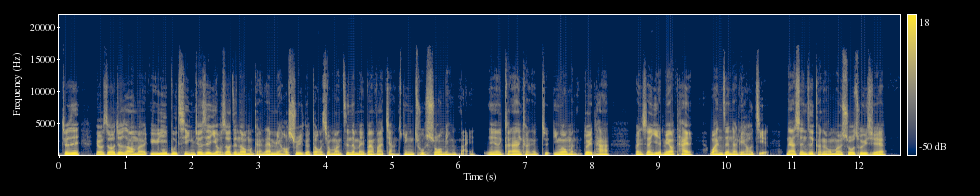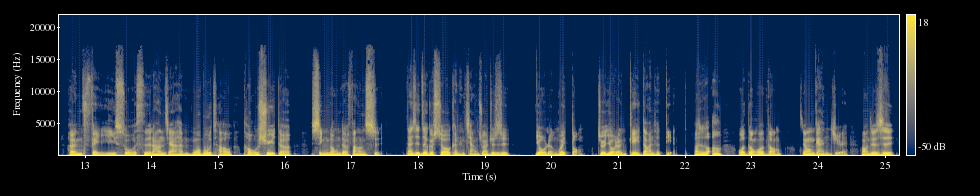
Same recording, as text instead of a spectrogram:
就是有时候，就是我们语义不清，就是有时候真的我们可能在描述一个东西，我们真的没办法讲清楚、说明白，因为可能可能就因为我们对它本身也没有太完整的了解，那甚至可能我们会说出一些很匪夷所思、让人家很摸不着头绪的形容的方式，但是这个时候可能讲出来就是。有人会懂，就有人 get 到你的点，我就说哦，我懂，我懂这种感觉。哦，就是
